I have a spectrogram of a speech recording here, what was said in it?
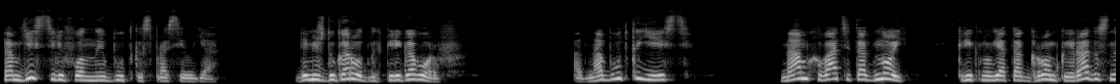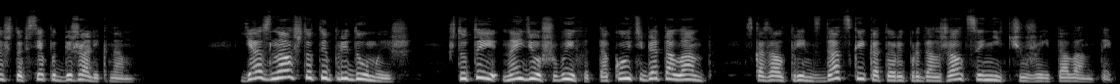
— Там есть телефонная будка? — спросил я. — Для междугородных переговоров. — Одна будка есть. — Нам хватит одной! — крикнул я так громко и радостно, что все подбежали к нам. — Я знал, что ты придумаешь, что ты найдешь выход, такой у тебя талант, — сказал принц датский, который продолжал ценить чужие таланты.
